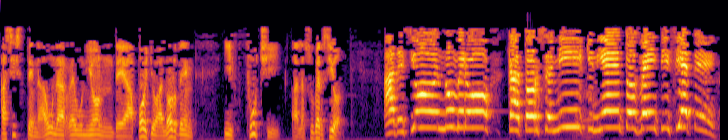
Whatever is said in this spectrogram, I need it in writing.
asisten a una reunión de apoyo al orden y fuchi a la subversión. Adhesión número 14.527.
